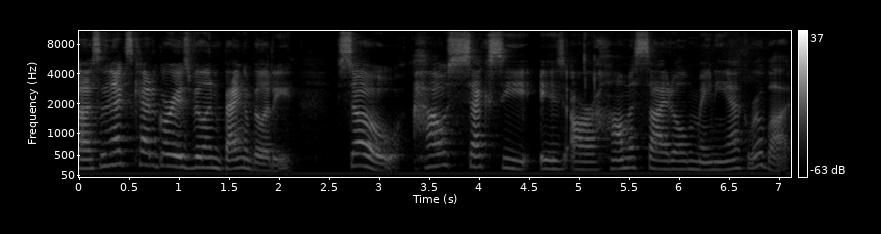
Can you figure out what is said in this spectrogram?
Uh, so the next category is villain bangability. So, how sexy is our homicidal maniac robot?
